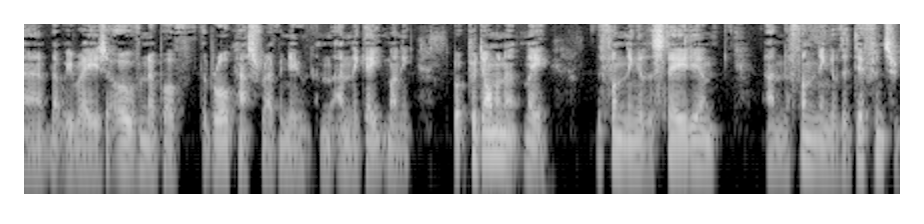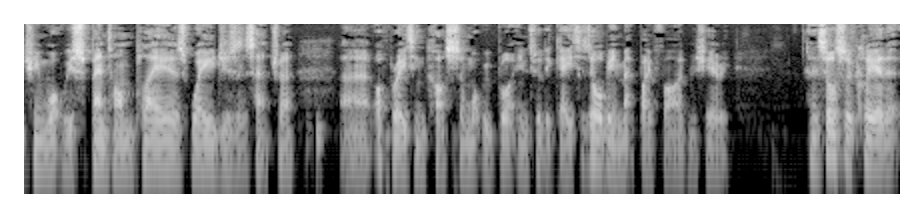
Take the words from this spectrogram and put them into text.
uh, that we raise over and above the broadcast revenue and, and the gate money. But predominantly, the funding of the stadium and the funding of the difference between what we've spent on players, wages, etc., uh, operating costs, and what we brought in through the gate has all been met by Farhad Moshiri. And it's also clear that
